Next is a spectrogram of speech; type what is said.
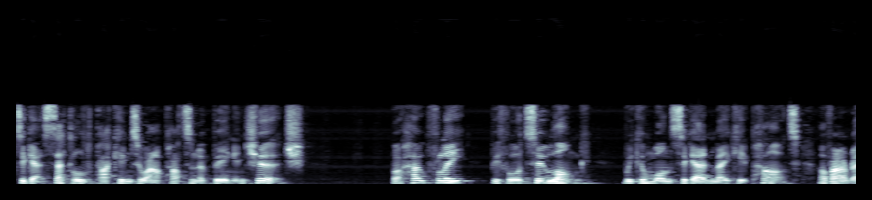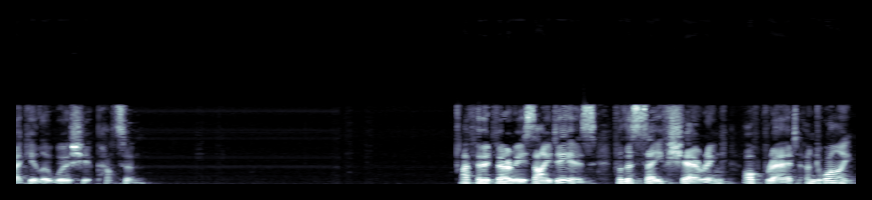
to get settled back into our pattern of being in church. But hopefully, before too long, we can once again make it part of our regular worship pattern. I've heard various ideas for the safe sharing of bread and wine.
